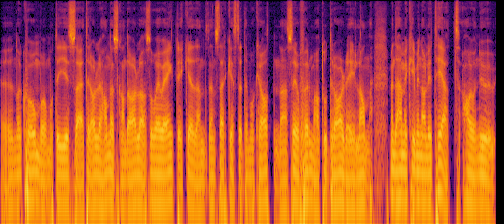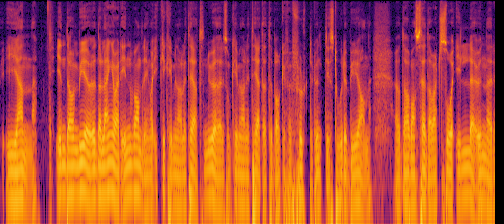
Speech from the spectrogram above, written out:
når Cuomo måtte gi seg etter alle hans skandaler. Så er hun egentlig ikke den, den sterkeste demokraten. Jeg ser jo for meg at hun drar det i land. Men det her med kriminalitet har jo nå igjen det har, mye, det har, lenge vært innvandring og ikke kriminalitet. Nå er det liksom kriminalitet er tilbake for fullt rundt de store byene. Da har man sett det har vært så ille under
